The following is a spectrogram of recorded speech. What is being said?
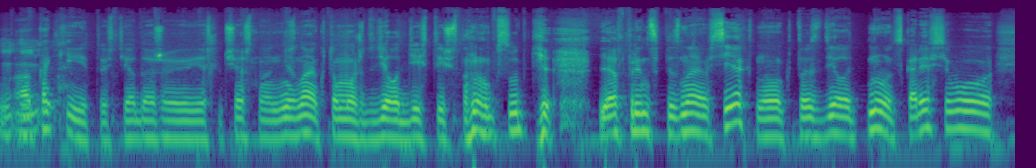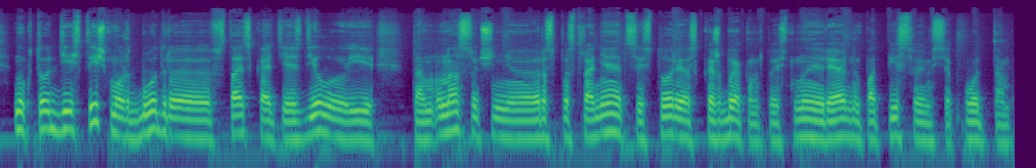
и, а и... какие? То есть я даже, если честно, не знаю, кто может сделать 10 тысяч установок в сутки. Я, в принципе, знаю всех, но кто сделать... Ну, скорее всего, ну, кто 10 тысяч может бодро встать, сказать, я сделаю, и там у нас очень э, распространяется история с кэшбэком, то есть мы реально подписываемся под там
